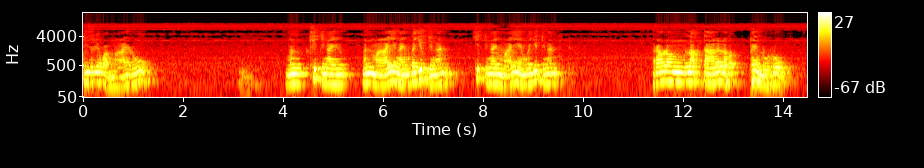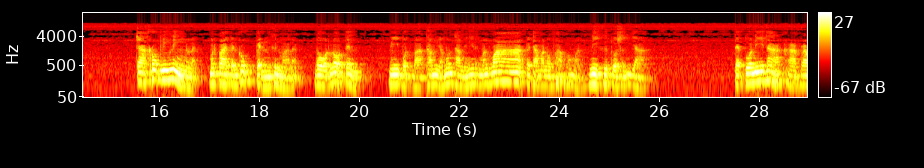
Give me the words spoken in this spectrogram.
ที่เรียกว่าหมายรู้ มันคิดยังไง มันหมายยังไง มันก็ยึดอย่างนั้น คิดยังไงหมายยังไง มันก็ยึดอย่างนั้น เราลองหลับตาแล้วเราก็เพ่งดูรูป จากรูปนิ่งๆนั่นแหละมันกลายเป็นรูปเป็นขึ้นมาแล้วโดดโลดเต้น มีบทบาททำอย่างนู้นทำอย่างนี้ มันวาดไปตามมโนภาพของมัน นี่คือตัวสัญญา แต่ตัวนี้ถ้าหากเรา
